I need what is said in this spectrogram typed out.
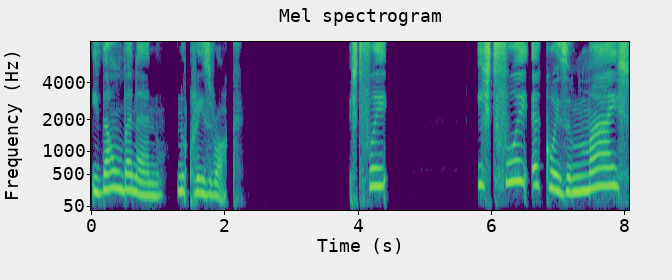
e dá um banano no Chris Rock. Isto foi. Isto foi a coisa mais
